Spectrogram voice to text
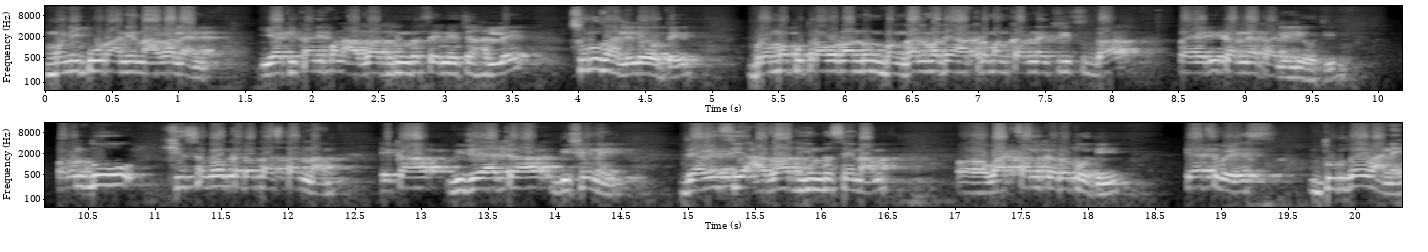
मणिपूर आणि नागालँड या ठिकाणी पण आझाद हिंद सेनेचे हल्ले सुरू झालेले होते. ब्रह्मपुत्रावर आणून बंगालमध्ये आक्रमण करण्याची सुद्धा तयारी करण्यात आलेली होती. परंतु हे सगळं करत असताना एका विजयाच्या दिशेने ज्यावेळेस ही आझाद हिंद सेना वाटचाल करत होती त्याच वेळेस दुर्दैवाने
